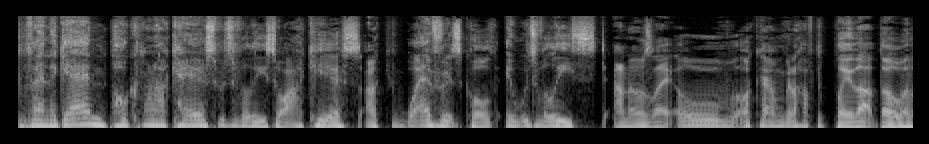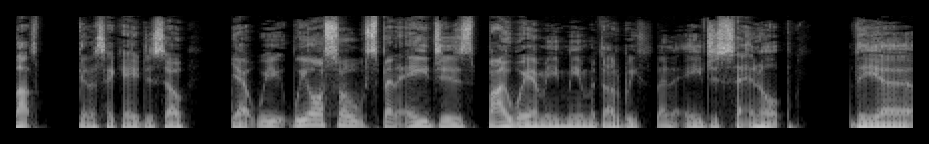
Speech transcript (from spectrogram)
But then again, Pokemon Arceus was released, or Arceus, whatever it's called, it was released, and I was like, oh, okay, I'm gonna have to play that though, and that's gonna take ages. So yeah, we we also spent ages by way I mean me and my dad, we spent ages setting up the uh,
